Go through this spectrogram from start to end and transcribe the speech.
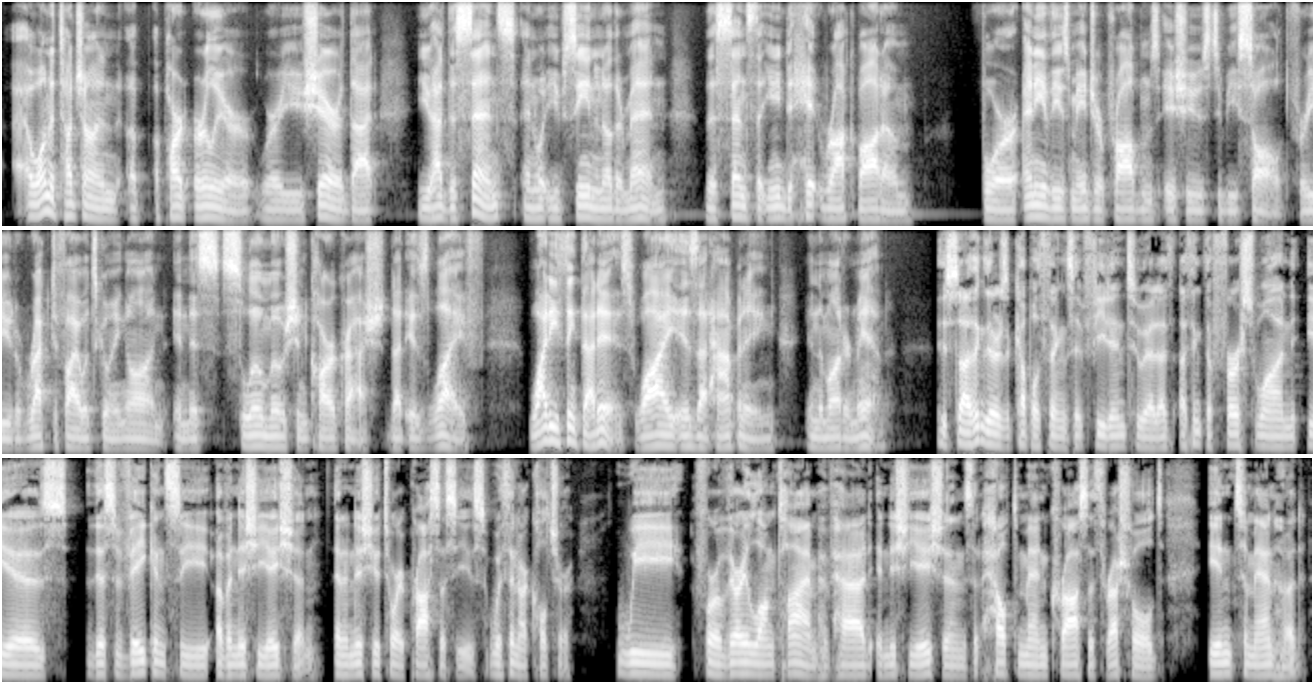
I want to touch on a, a part earlier where you shared that you had the sense, and what you've seen in other men, the sense that you need to hit rock bottom for any of these major problems, issues to be solved, for you to rectify what's going on in this slow motion car crash that is life. Why do you think that is? Why is that happening in the modern man? So I think there's a couple of things that feed into it. I, I think the first one is this vacancy of initiation and initiatory processes within our culture. We, for a very long time, have had initiations that helped men cross a threshold into manhood.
